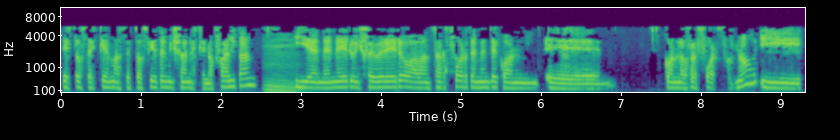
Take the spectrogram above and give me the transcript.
estos esquemas, estos 7 millones que nos faltan, mm. y en enero y febrero avanzar fuertemente con eh, con los refuerzos, ¿no? Y,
